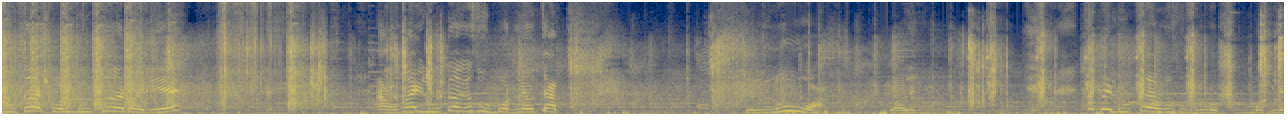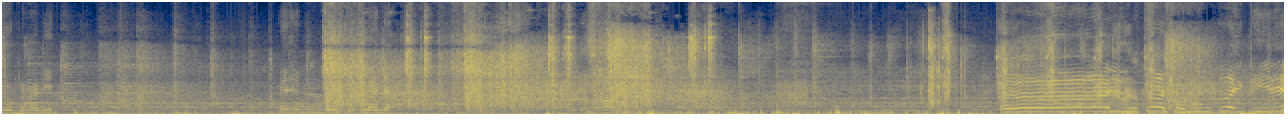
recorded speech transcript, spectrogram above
ลูเกอร์ชนลูเกอร์หน่อยดิเอาเฮ้ยลูเกอร์กระสุนหมดเร็วจัดจะรั่วล้อเล่นครับทำไมลูเกอร์กระสุนหมดหมดเร็วขนาดนี้เอ้ยมันโดนติดอะไรเนี่ย ชนลูเกอร์อีกทีดิ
